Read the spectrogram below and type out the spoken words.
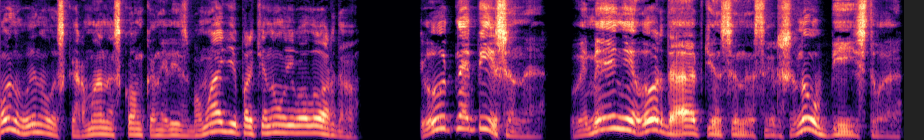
Он вынул из кармана скомканный лист бумаги и протянул его лорду. «Тут написано. В имении лорда Аткинсона совершено убийство.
